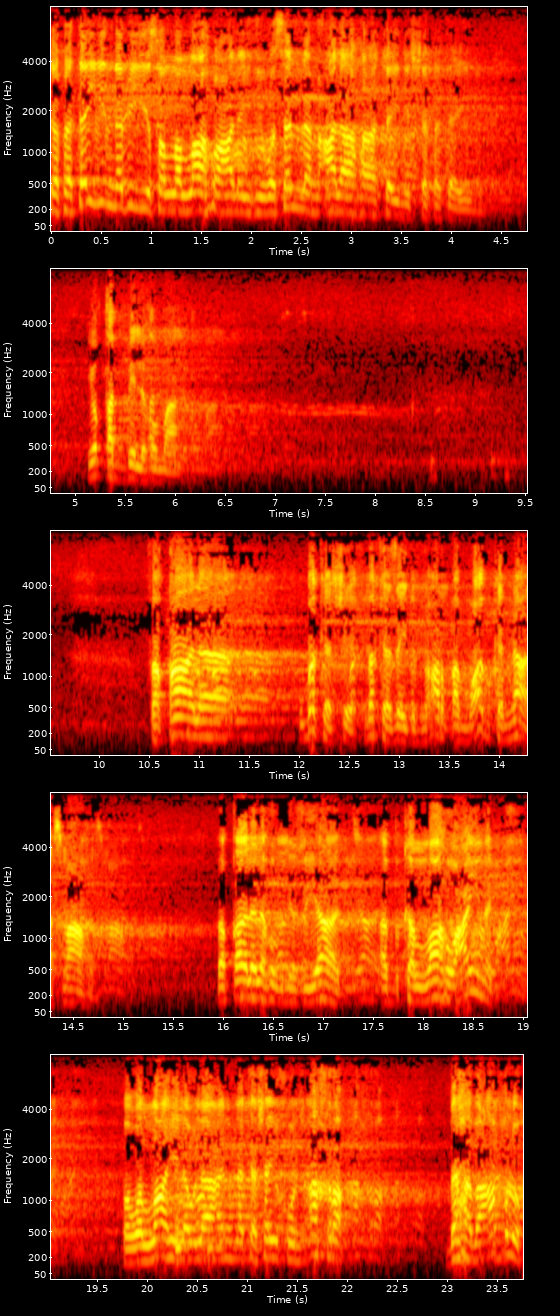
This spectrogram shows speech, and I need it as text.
شفتي النبي صلى الله عليه وسلم على هاتين الشفتين. يقبلهما. فقال وبكى الشيخ بكى زيد بن أرقم وأبكى الناس معه فقال له ابن زياد أبكى الله عينك. فوالله لولا أنك شيخ أخرق ذهب عقلك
